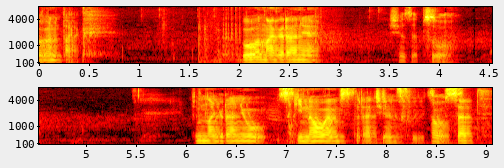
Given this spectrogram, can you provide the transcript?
Powiem tak. Było nagranie, się zepsuło. W tym nagraniu zginąłem, straciłem swój cały set,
